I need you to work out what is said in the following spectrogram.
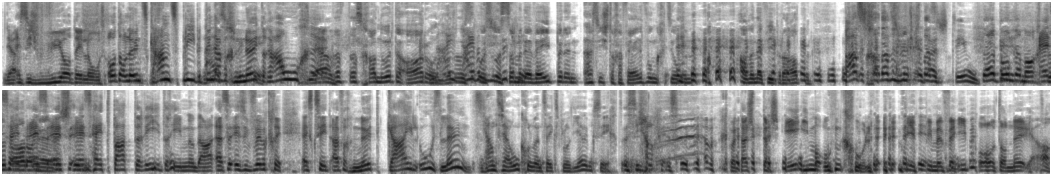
Ja. Es ist würdelos. Oder es ganz bleiben. Nein, einfach nicht rauchen. Ja. Das, das, kann nur der Aaron. Nein, nein, aus, aus, aus so einem Vapor, es ist doch eine Fehlfunktion an einem Vibrator. Das kann, das ist wirklich, das, das stimmt. Der Bogen macht es hat, Aaron es, es, es, hat Batterie drin und also es ist wirklich, es sieht einfach nicht geil aus. Lönn's. Ja, und es ist auch uncool, wenn es explodiert im Gesicht. Das ist, ja. Das, das ist eh immer uncool. bei, bei einem Vapor oder nicht. Ja.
